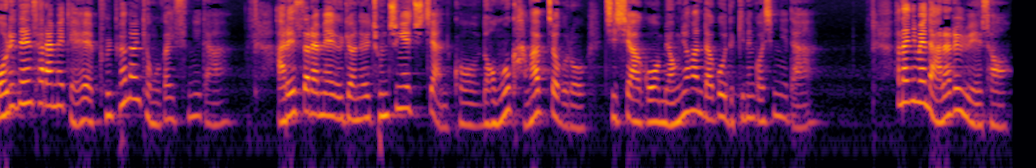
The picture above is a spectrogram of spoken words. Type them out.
머리된 사람에 대해 불편한 경우가 있습니다. 아랫사람의 의견을 존중해 주지 않고 너무 강압적으로 지시하고 명령한다고 느끼는 것입니다. 하나님의 나라를 위해서,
